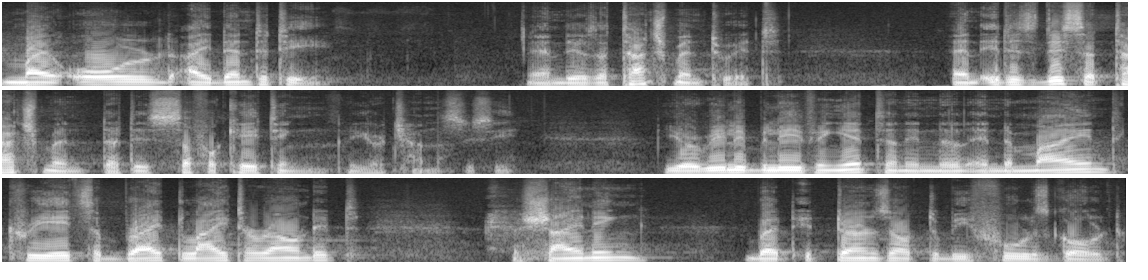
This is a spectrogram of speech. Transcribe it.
my old identity, and there's attachment to it, and it is this attachment that is suffocating your chance. You see, you're really believing it, and in the in the mind creates a bright light around it, a shining, but it turns out to be fool's gold.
